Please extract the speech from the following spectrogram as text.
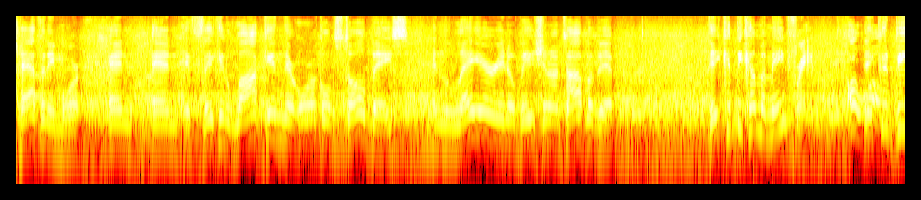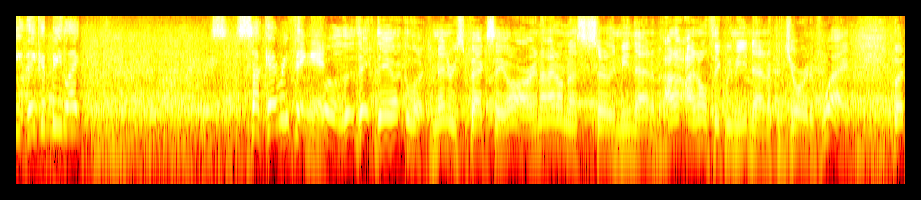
path anymore, and, and if they can lock in their Oracle install base and layer innovation on top of it, they could become a mainframe. Oh, well. They could be, they could be like suck everything in. Well, they, they are, look, in many respects they are, and I don't necessarily mean that, I don't think we mean that in a pejorative way, but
